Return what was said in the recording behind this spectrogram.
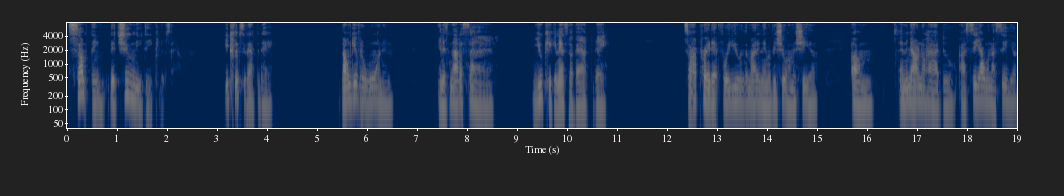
Something that you need to eclipse out. Eclipse it out today. Don't give it a warning and it's not a sign. You kicking that stuff out today. So I pray that for you in the mighty name of Yeshua HaMashiach. Um, and then y'all know how I do. I see y'all when I see you,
